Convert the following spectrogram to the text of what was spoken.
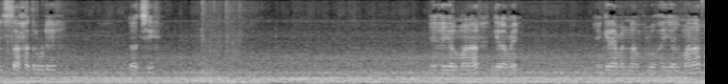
আল সাহাদ রোডে যাচ্ছি। হাইয়াল মানার গ্রামে। গ্রামের নাম হলো হাইয়াল মানার।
